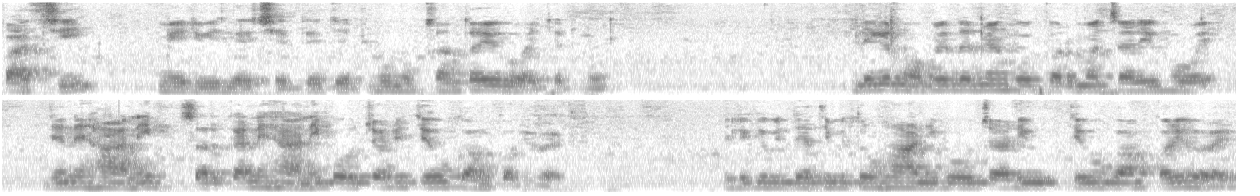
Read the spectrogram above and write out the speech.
પાછી મેળવી લે છે તે જેટલું નુકસાન થયું હોય તેટલું. એટલે કે નોકરી દરમિયાન કોઈ કર્મચારી હોય, જેને હાનિ, સરકારને હાનિ પહોંચાડી તેવું કામ કર્યું હોય. એટલે કે વિદ્યાર્થી મિત્રો, હાનિ પહોંચાડ્યું તેવું કામ કર્યું હોય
